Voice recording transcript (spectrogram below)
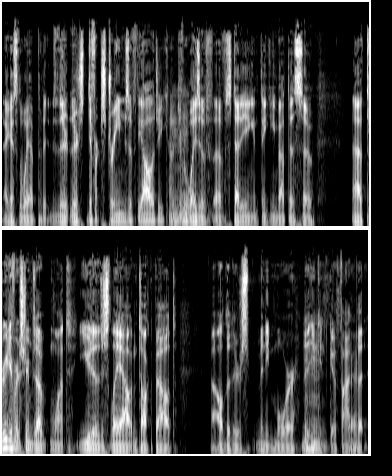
I guess the way I put it, there, there's different streams of theology, kind of different Mhm. ways of, of studying and thinking about this. So uh, three different streams I want you to just lay out and talk about. Uh, although there's many more that you Mhm. can go find, Right. but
